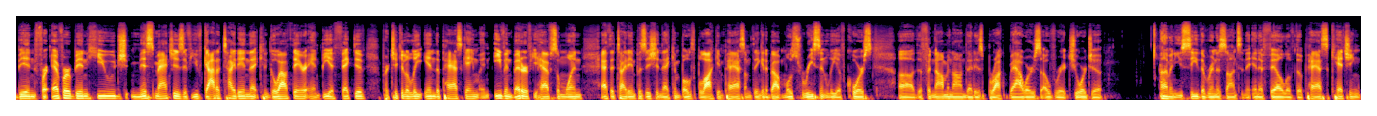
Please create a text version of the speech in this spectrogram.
been forever been huge mismatches. If you've got a tight end that can go out there and be effective particularly in the pass game and even better if you have someone at the tight end position that can both block and pass. I'm thinking about most recently of course uh, the phenomenon that is brock bowers over at georgia um, and you see the renaissance in the NFL of the pass catching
